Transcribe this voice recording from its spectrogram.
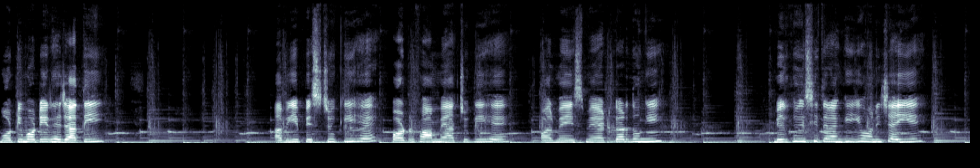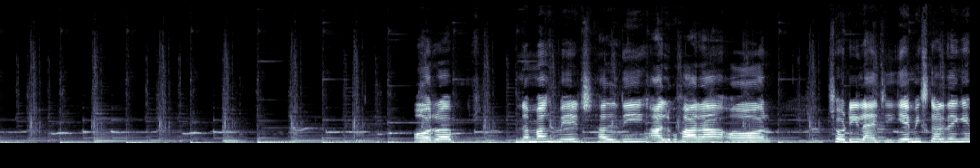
मोटी मोटी रह जाती। अब ये पिस चुकी है पाउडर फॉर्म में आ चुकी है और मैं इसमें ऐड कर दूँगी। बिल्कुल इसी तरह की ये होनी चाहिए। और अब नमक मिर्च हल्दी आलू बुखारा और छोटी इलायची ये मिक्स कर देंगे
